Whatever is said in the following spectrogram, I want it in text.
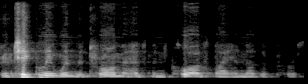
particularly when the trauma has been caused by another person.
